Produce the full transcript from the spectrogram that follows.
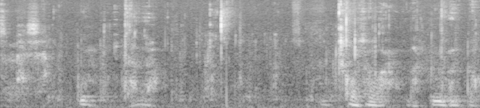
무슨 맛이야? 음, 달라. 고소가 맛, 이건 또.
